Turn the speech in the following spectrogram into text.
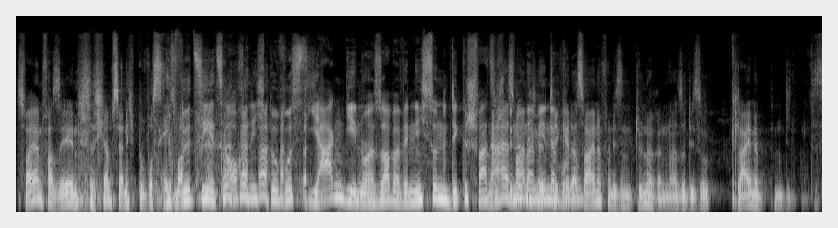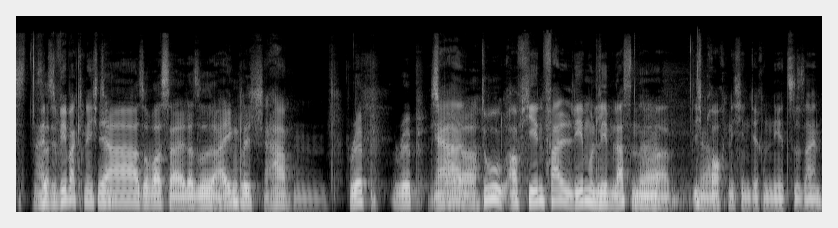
es war ja ein Versehen. Ich habe es ja nicht bewusst Ich gemacht. würde sie jetzt auch nicht bewusst jagen gehen oder so, aber wenn nicht so eine dicke schwarze Nein, Spinne bei mir in eine der dicke, Wohnung. das war eine von diesen dünneren, also die so kleine. Die, das ist, Nein, diese Weberknechte. ja, sowas halt. Also eigentlich, ja, RIP, RIP, Hm. Ja, Spider. du, auf jeden Fall leben und leben lassen, Ja. aber ich Ja. brauche nicht in deren Nähe zu sein.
